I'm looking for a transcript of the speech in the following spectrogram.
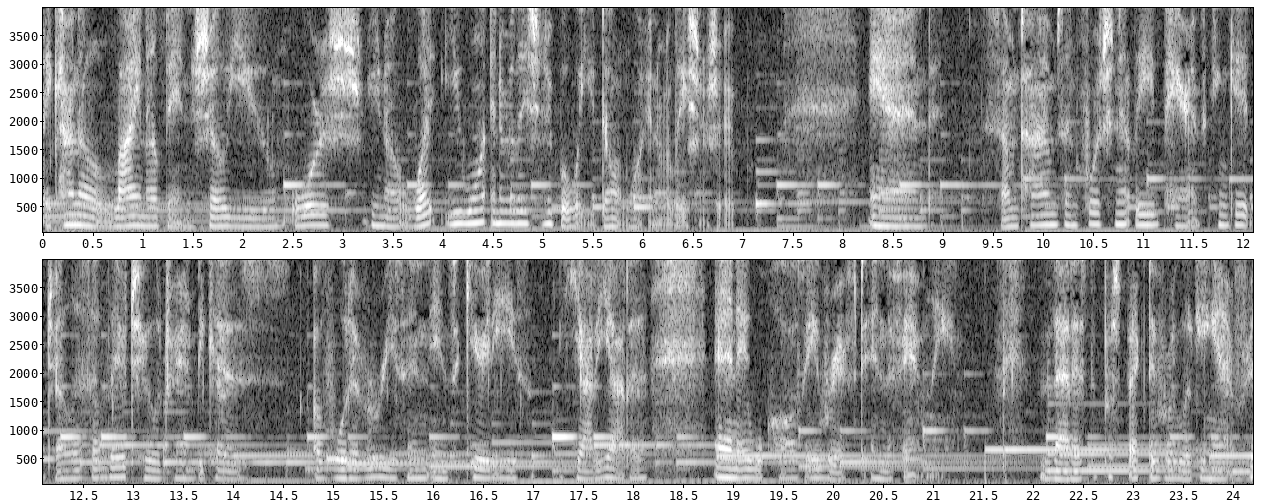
They kind of line up and show you, or, you know, what you want in a relationship or what you don't want in a relationship. And Sometimes, unfortunately, parents can get jealous of their children because of whatever reason, insecurities, yada yada, and it will cause a rift in the family. That is the perspective we're looking at for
